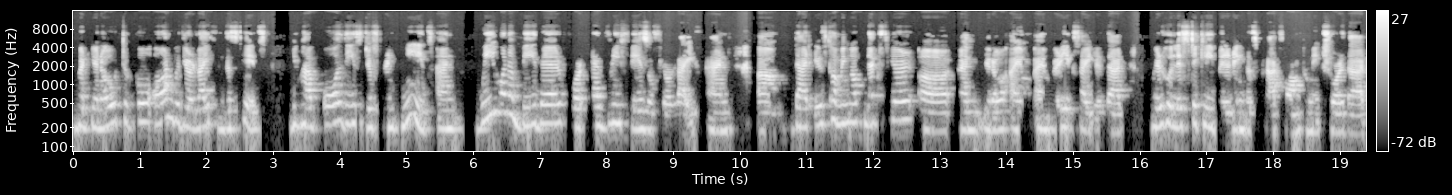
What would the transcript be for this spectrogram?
but you know, to go on with your life in the States, you have all these different needs and we want to be there for every phase of your life. And um, that is coming up next year uh, and you know i'm i'm very excited that we're holistically building this platform to make sure that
